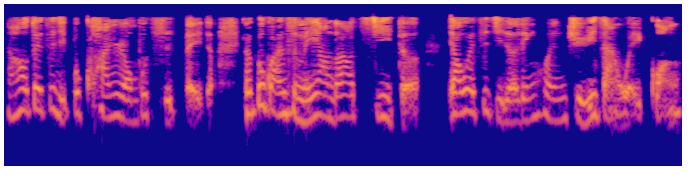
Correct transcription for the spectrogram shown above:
然后对自己不宽容、不慈悲的。可不管怎么样，都要记得要为自己的灵魂举一盏微光。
